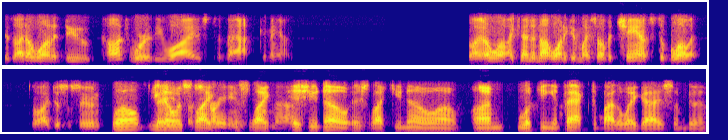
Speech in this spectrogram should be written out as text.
because I don't want to do contrary wise to that command. So I don't want. I tend to not want to give myself a chance to blow it. So I just as soon. Well, you know, it's like it's like as you know, is like you know, uh, I'm looking. In fact, by the way, guys, I'm gonna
